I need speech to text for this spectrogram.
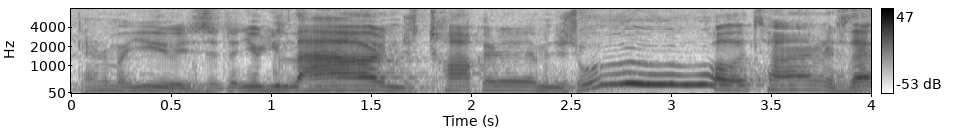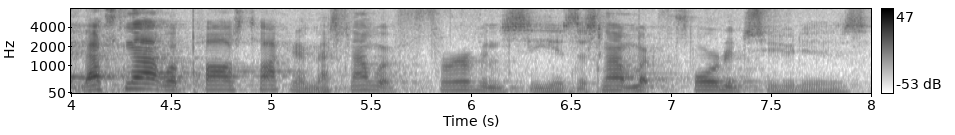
I don't know about you. Is it, you're loud and just talkative and just woo all the time? Is that, that's not what Paul's talking about. That's not what fervency is. That's not what fortitude is.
